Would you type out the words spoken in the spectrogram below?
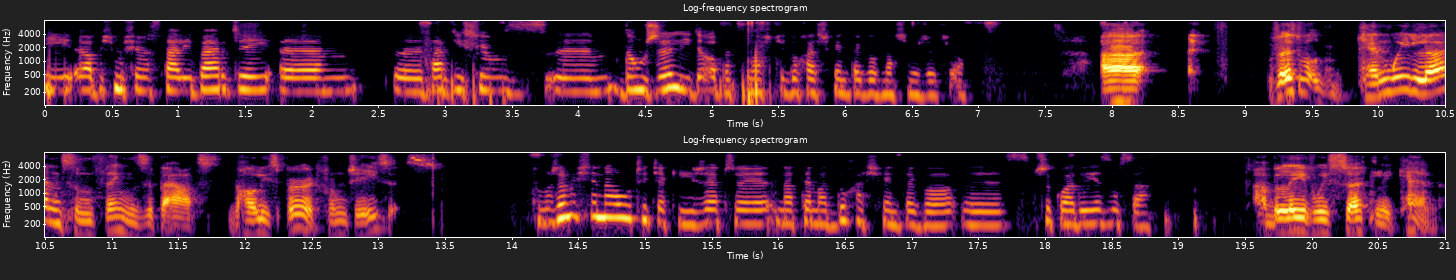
i abyśmy się stali bardziej, y, bardziej się z, em, dążyli do obecności Ducha Świętego w naszym życiu. Uh, first of all, can we learn some things about the Holy Spirit from Jesus? Możemy się nauczyć jakichś rzeczy na temat Ducha Świętego y, z przykładu Jezusa? I believe we certainly can.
